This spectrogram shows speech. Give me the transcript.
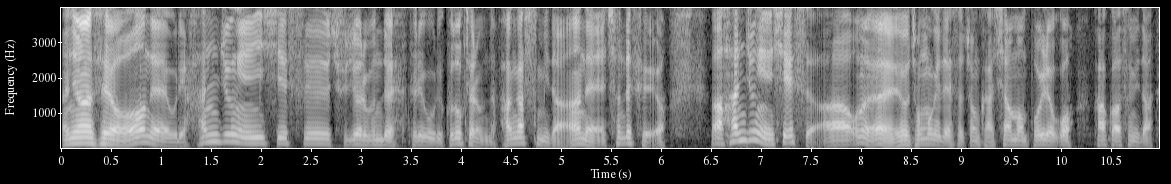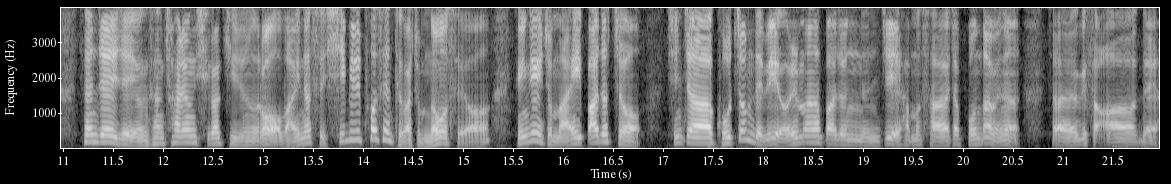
안녕하세요. 네, 우리 한중 NCS 주주 여러분들 그리고 우리 구독자 여러분들 반갑습니다. 네, 천 대표예요. 아, 한중 NCS 아, 오늘 이 종목에 대해서 좀 같이 한번 보려고 갖고 왔습니다. 현재 이제 영상 촬영 시각 기준으로 마이너스 11%가 좀 넘었어요. 굉장히 좀 많이 빠졌죠. 진짜 고점 대비 얼마나 빠졌는지 한번 살짝 본다면은 자 여기서 아 네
